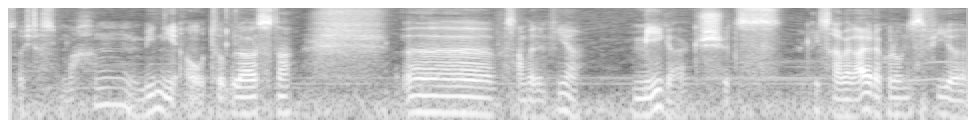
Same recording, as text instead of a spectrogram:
Soll ich das machen? Mini-Autoblaster. Äh, was haben wir denn hier? Mega-Geschütz. Kriegsrebellei der Kolonist 4.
